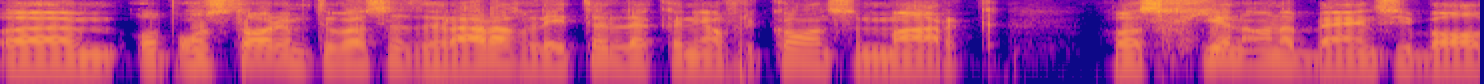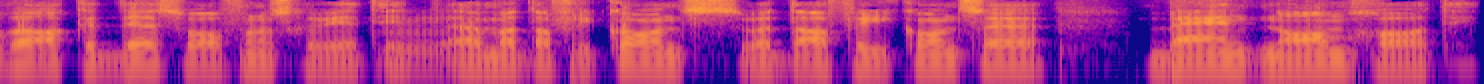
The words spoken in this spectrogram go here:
Um, op ons stadium toe was dit regtig letterlik in die Afrikaanse mark was geen ander bands hier behalwe Akedus waarvan ons geweet het Hmm. um, wat Afrikaans wat Afrikaanse band naam gehad het.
